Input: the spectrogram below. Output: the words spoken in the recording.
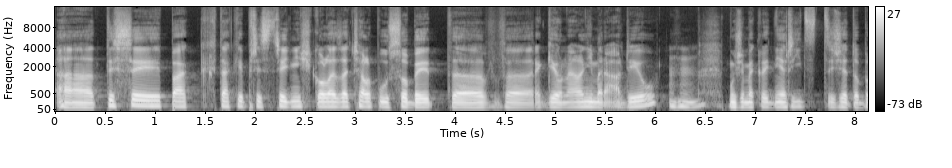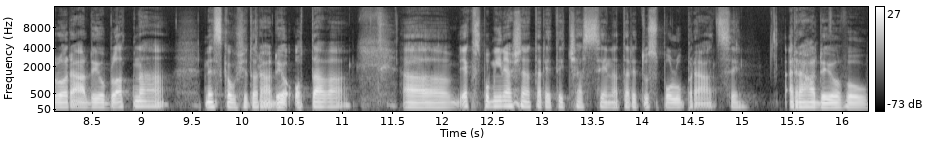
A ty jsi pak taky při střední škole začal působit eh, v regionálním rádiu. Mhm. Můžeme klidně říct, že to bylo rádio Blatná, dneska už je to rádio Otava. A jak vzpomínáš na tady ty časy, na tady tu spolupráci rádiovou?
